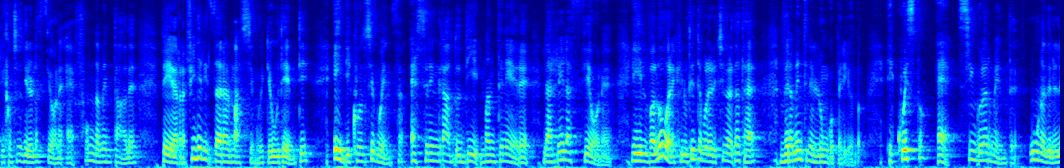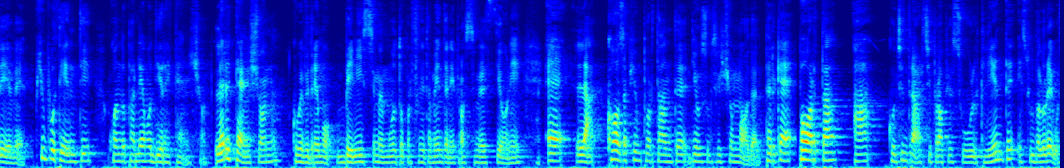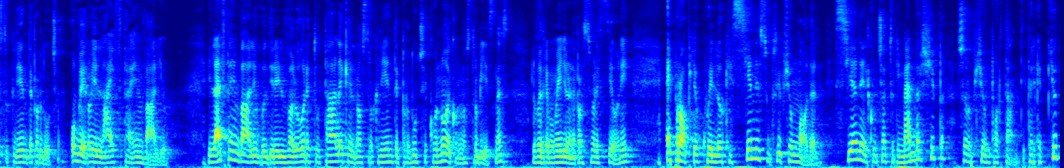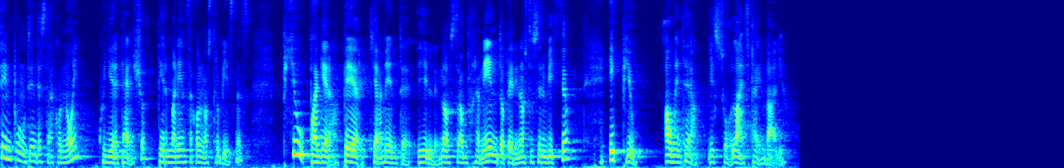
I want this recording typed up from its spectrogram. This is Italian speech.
Il concetto di relazione è fondamentale per fidelizzare al massimo i tuoi utenti e di conseguenza essere in grado di mantenere la relazione e il valore che l'utente vuole ricevere da te veramente nel lungo periodo. E questo è singolarmente una delle leve più potenti quando parliamo di retention. La retention, come vedremo benissimo e molto approfonditamente nei prossime lezioni, è la cosa più importante di un subscription model perché porta a concentrarci proprio sul cliente e sul valore che questo cliente produce, ovvero il lifetime value. Il lifetime value vuol dire il valore totale che il nostro cliente produce con noi, con il nostro business, lo vedremo meglio nelle prossime lezioni, è proprio quello che sia nel subscription model sia nel concetto di membership sono più importanti, perché più tempo un utente starà con noi, quindi retention, permanenza con il nostro business, più pagherà per chiaramente il nostro abbonamento, per il nostro servizio e più aumenterà il suo lifetime value.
